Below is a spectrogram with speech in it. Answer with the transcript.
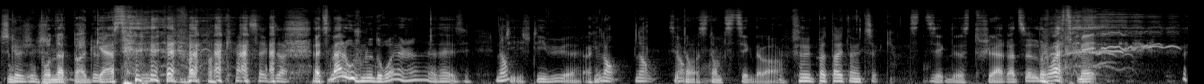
Ce Ou- que ou pour notre que- que- podcast. pour notre podcast, exact. As-tu mal au genou droit, Jean? Non. Je t'ai- vu. euh. Non, non. C'est ton, petit tic d'abord. C'est peut-être un tic. Petit tic de se toucher à la rotule droite. Mais, tu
